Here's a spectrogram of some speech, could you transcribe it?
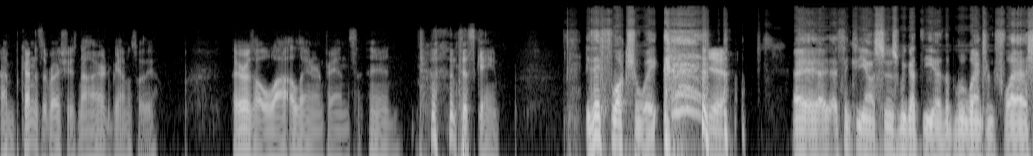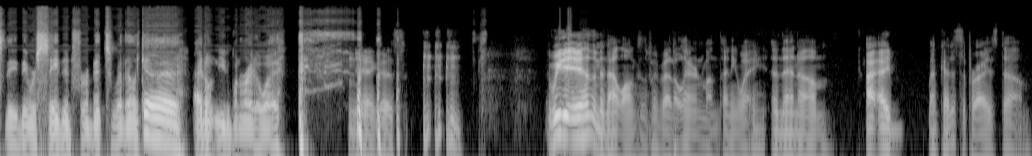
I'm kind of surprised she's not hired, to be honest with you. There is a lot of Lantern fans in this game. They fluctuate. yeah. I, I, think you know as soon as we got the uh, the Blue Lantern Flash, they, they were sated for a bit to where they're like, eh, I don't need one right away. yeah, I guess. We it hasn't been that long since we've had a Lantern month anyway, and then um, I, I I'm kind of surprised. Um,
